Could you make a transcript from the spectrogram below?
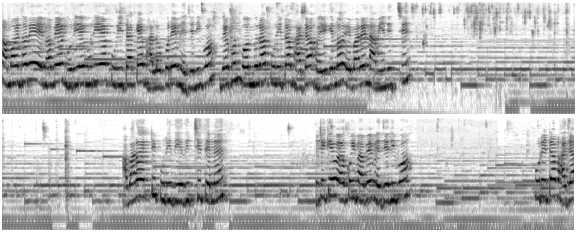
সময় ধরে এভাবে ঘুরিয়ে ঘুরিয়ে পুরিটাকে ভালো করে ভেজে নিব। দেখুন বন্ধুরা, পুরিটা ভাজা হয়ে গেল, এবারে নামিয়ে নিচ্ছি। আবারও একটি পুরি দিয়ে দিচ্ছি তেলে। এটিকেও একইভাবে ভেজে নিব। পুরিটা ভাজা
